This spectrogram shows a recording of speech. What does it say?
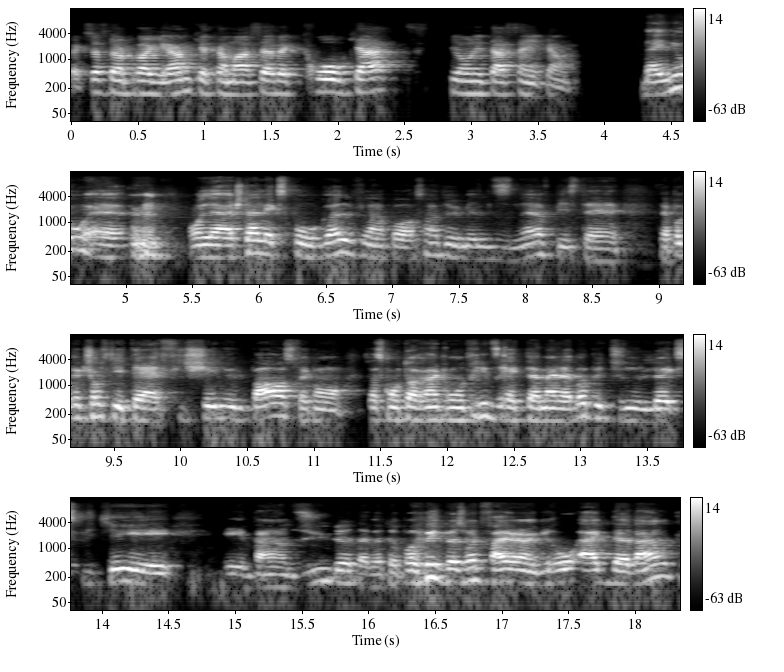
ça, c'est un programme qui a commencé avec 3 ou 4, puis on est à 50. Ben nous, euh, on l'a acheté à l'Expo Golf l'an passé, en 2019, puis c'était pas quelque chose qui était affiché nulle part. Ça fait qu'on, parce qu'on t'a rencontré directement là-bas, puis tu nous l'as expliqué et, vendu. Tu n'as pas eu besoin de faire un gros acte de vente,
